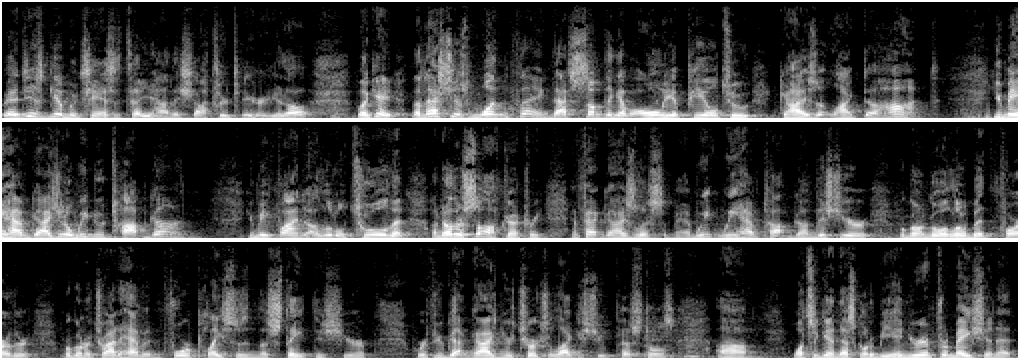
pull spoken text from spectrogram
man, just give them a chance to tell you how they shot their deer, you know? Okay, now that's just one thing. That's something that will only appeal to guys that like to hunt. You may have guys, you know, we do Top Gun. You may find a little tool that another soft entry. In fact, guys, listen, man, we, we have Top Gun. This year, we're going to go a little bit farther. We're going to try to have it in four places in the state this year. Where if you've got guys in your church that like to shoot pistols, um, Once again, that's going to be in your information. At,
